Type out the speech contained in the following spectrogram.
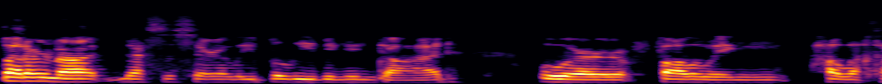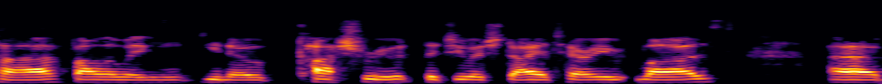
but are not necessarily believing in God or following halacha, following you know kashrut, the Jewish dietary laws. Um,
